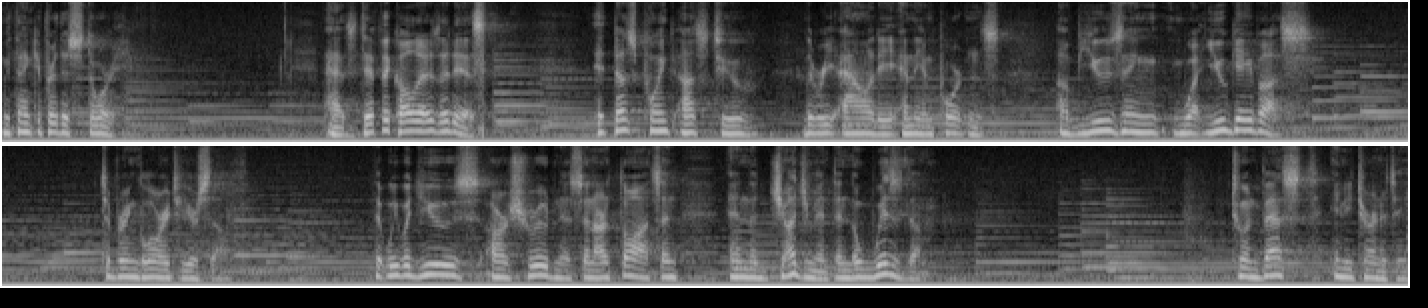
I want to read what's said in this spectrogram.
We thank you for this story. As difficult as it is, it does point us to the reality and the importance of using what you gave us to bring glory to yourself. That we would use our shrewdness and our thoughts and, and the judgment and the wisdom to invest in eternity.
